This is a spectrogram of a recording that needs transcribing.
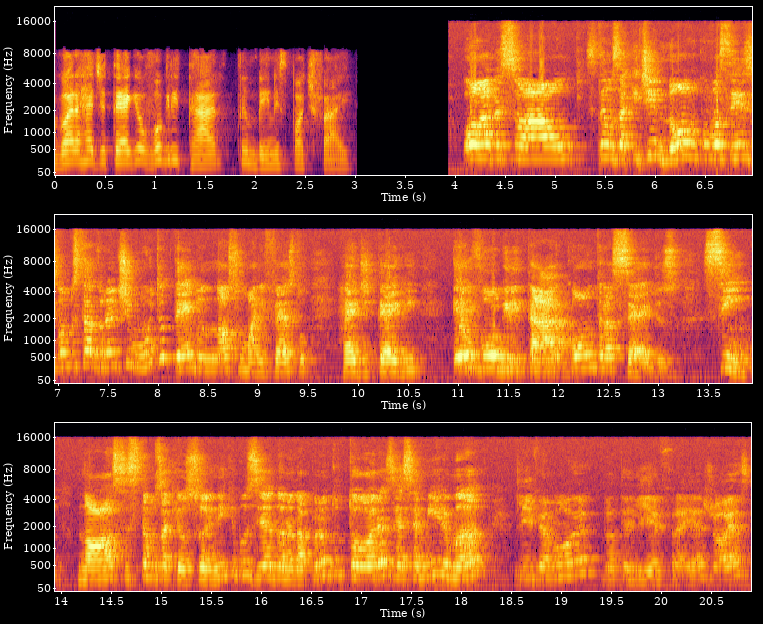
Agora a hashtag eu vou gritar também no Spotify. Olá pessoal, estamos aqui de novo com vocês. Vamos estar durante muito tempo no nosso manifesto hashtag eu vou gritar contra assédios. Sim, nós estamos aqui. Eu sou a Nick Buzia, dona da Produtoras, e essa é minha irmã. Lívia Moura, do Ateliê Freia Joias.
